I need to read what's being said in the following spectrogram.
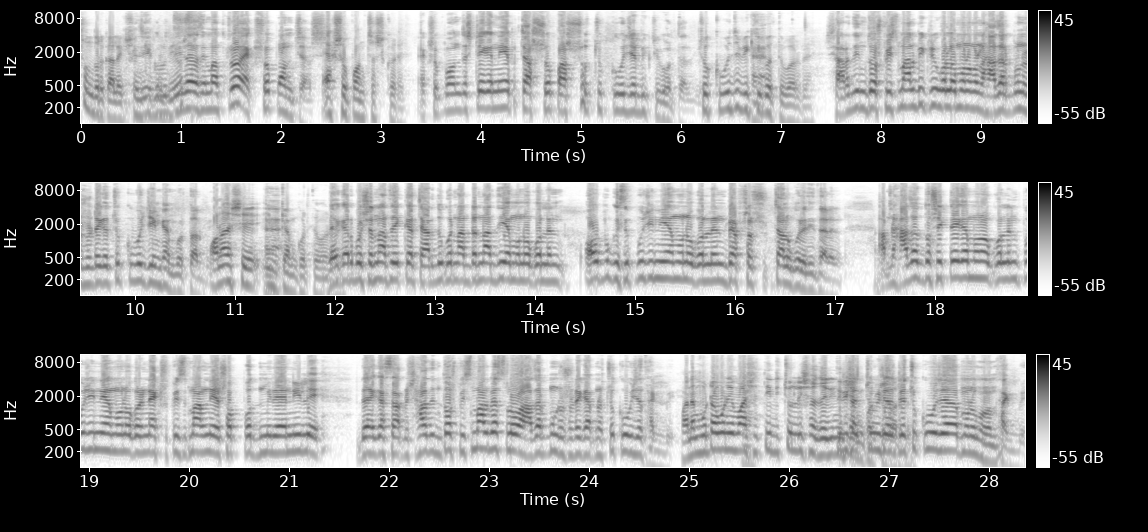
সুন্দর কালেকশন যেগুলো আছে মাত্র একশো পঞ্চাশ। একশো পঞ্চাশ করে। একশো পঞ্চাশ টাকা নিয়ে চারশো পাঁচশো চুক্কু বুঝে বিক্রি করতে পারবে। চক্ষু বুঝে বিক্রি হ্যাঁ। করতে পারবে। সারাদিন দশ পিস মাল বিক্রি করলে মনে করেন হাজার পনেরোশো টাকা চুক্কু বুঝে ইনকাম করতে পারবে। অনায়াসে ইনকাম করতে পারবে। বেকার বসে না থেকে চার দোকান আড্ডা না দিয়ে মনে করলেন অল্প কিছু পুঁজি নিয়ে মনে করলেন ব্যবসা চালু করে দিতে পারেন। আপনি হাজার দশেক টাকা মনে করলেন পুঁজি নিয়ে মনে করেন একশো পিস মাল নিয়ে সব পদ মিলিয়ে নিলে দেখা গেছে আপনি সারাদিন দশ পিস মাল বেচলো হাজার পনেরোশো টাকা আপনার চক্ষু বুঝে থাকবে। মানে মোটামুটি মাসে তিরিশ চল্লিশ হাজার তিরিশ চল্লিশ হাজার চক্ষু বুঝে মনে করেন থাকবে।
